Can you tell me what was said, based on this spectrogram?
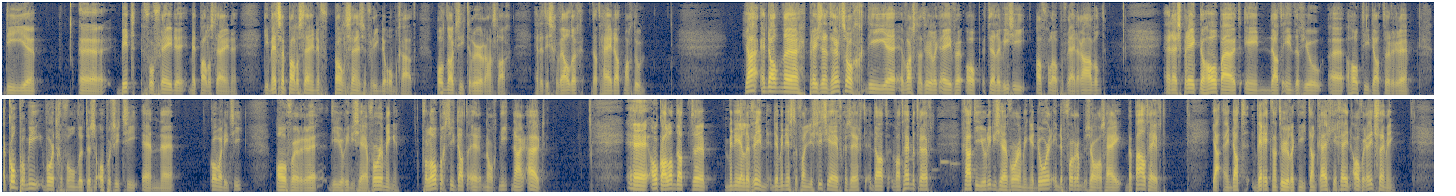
Die uh, uh, bidt voor vrede met Palestijnen. Die met zijn Palestijnse vrienden omgaat. Ondanks die terreuraanslag. En het is geweldig dat hij dat mag doen. Ja, en dan uh, president Herzog. Die was natuurlijk even op televisie afgelopen vrijdagavond. En hij spreekt de hoop uit in dat interview. Uh, hoopt hij dat er een compromis wordt gevonden tussen oppositie en coalitie over die juridische hervormingen. Voorlopig ziet dat er nog niet naar uit. ook al omdat meneer Levin, de minister van Justitie, heeft gezegd dat wat hem betreft gaat die juridische hervormingen door in de vorm zoals hij bepaald heeft. Ja, en dat werkt natuurlijk niet. Dan krijg je geen overeenstemming.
